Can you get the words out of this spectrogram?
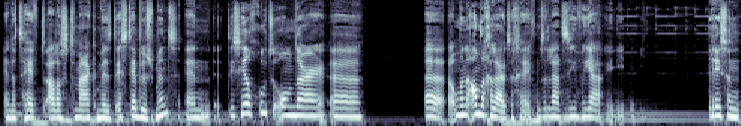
En dat heeft alles te maken met het establishment. En het is heel goed om daar uh, uh, om een ander geluid te geven. Om te laten zien van ja, er is een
